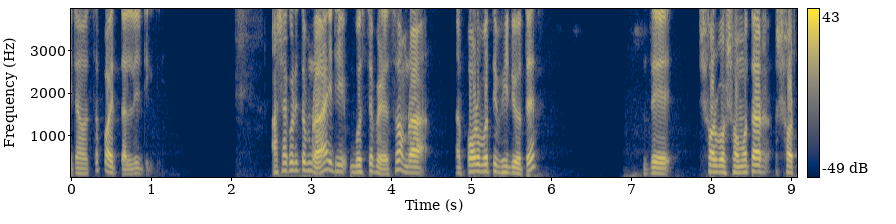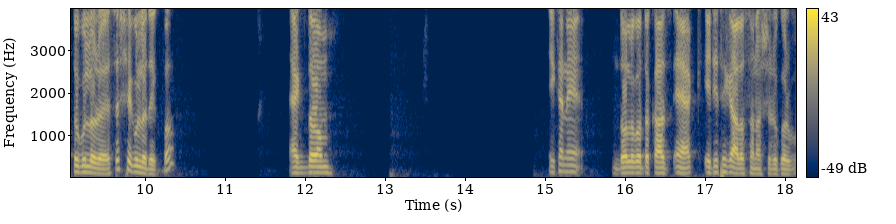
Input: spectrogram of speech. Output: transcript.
এটা হচ্ছে পঁয়তাল্লিশ ডিগ্রি। আশা করি তোমরা এটি বুঝতে পেরেছ। আমরা পরবর্তী ভিডিওতে যে সর্বসমতার শর্তগুলো রয়েছে, সেগুলো দেখব। একদম এখানে দলগত কাজ এক, এটি থেকে আলোচনা শুরু করব।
